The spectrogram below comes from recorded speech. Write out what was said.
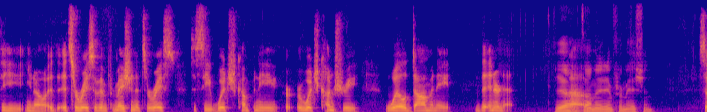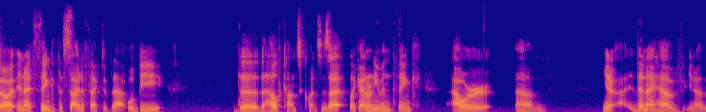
the you know it, it's a race of information. It's a race to see which company or, or which country will dominate the internet. Yeah, um, dominate information. So and I think the side effect of that will be the the health consequences. I like I don't even think our um, you know then i have you know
